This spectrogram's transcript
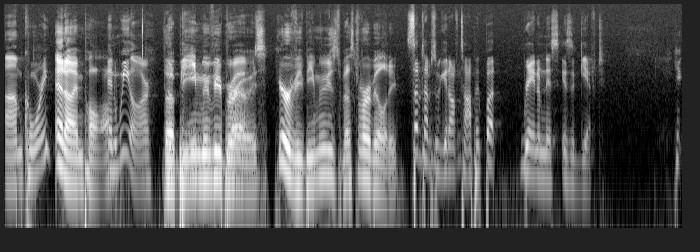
I'm Corey, And I'm Paul. and we are the B Movie Bros. Here review B movies to the best of our ability. Sometimes we get off topic, but randomness is a gift. He-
